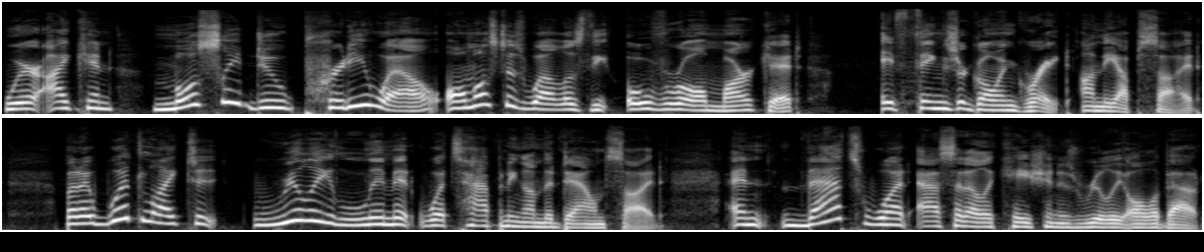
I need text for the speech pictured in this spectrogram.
where I can mostly do pretty well, almost as well as the overall market if things are going great on the upside. But I would like to really limit what's happening on the downside. And that's what asset allocation is really all about.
